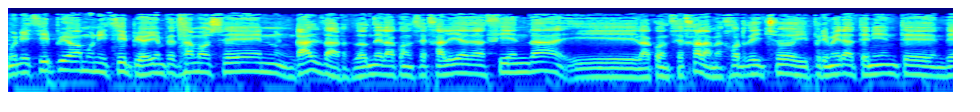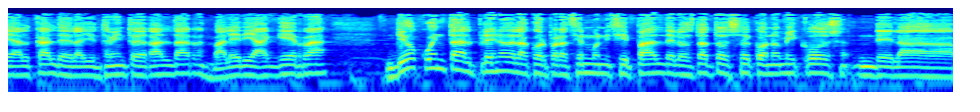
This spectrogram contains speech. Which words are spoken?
Municipio a municipio. Hoy empezamos en Galdar, donde la Concejalía de Hacienda y la concejala, mejor dicho, y primera teniente de alcalde del Ayuntamiento de Galdar, Valeria Guerra, dio cuenta al Pleno de la Corporación Municipal de los datos económicos de la,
